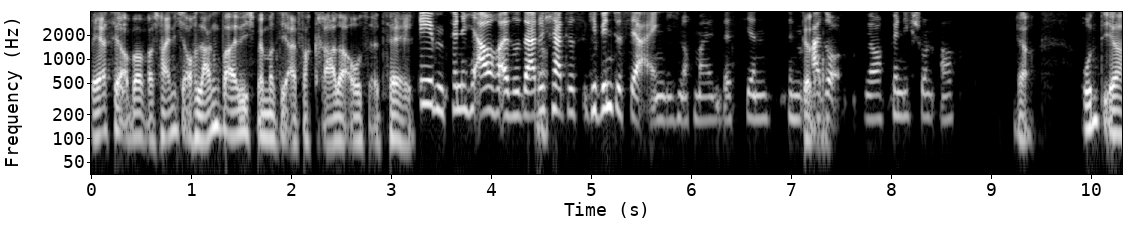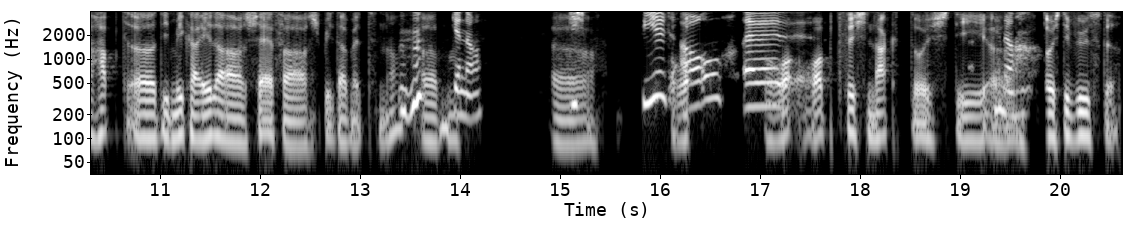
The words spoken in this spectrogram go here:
wäre es ja aber wahrscheinlich auch langweilig, wenn man sie einfach geradeaus erzählt. Eben, finde ich auch. Also dadurch hat es, gewinnt es ja eigentlich nochmal ein bisschen. In, genau. Also ja, finde ich schon auch. Ja. Und ihr habt äh, die Michaela Schäfer spielt da mit, ne? Mhm, ähm, genau. Äh, die spielt Rob, auch. Äh, robbt sich nackt durch die, äh, genau. äh, durch die Wüste.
